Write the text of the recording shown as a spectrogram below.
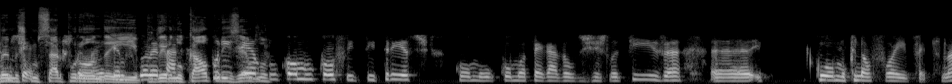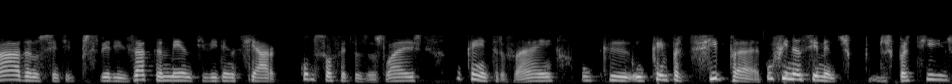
Vamos começar por onde aí? Poder local, por, por exemplo? exemplo? Como o conflito de interesses, como, como a pegada legislativa, uh, como que não foi feito nada, no sentido de perceber exatamente, evidenciar como são feitas as leis, o quem intervém, o, que, o quem participa, o financiamento dos, dos partidos,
